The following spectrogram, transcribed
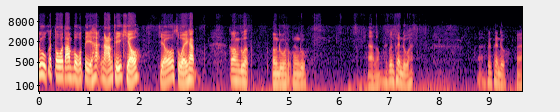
ลูกก็โตตามปกติฮะหนามสีเขียว เขียวสวยครับ ก็ลองดูลองดูลองดูอ่าลองให้เพื่อนๆดูฮะอ่าเพื่อนๆดูอ่า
